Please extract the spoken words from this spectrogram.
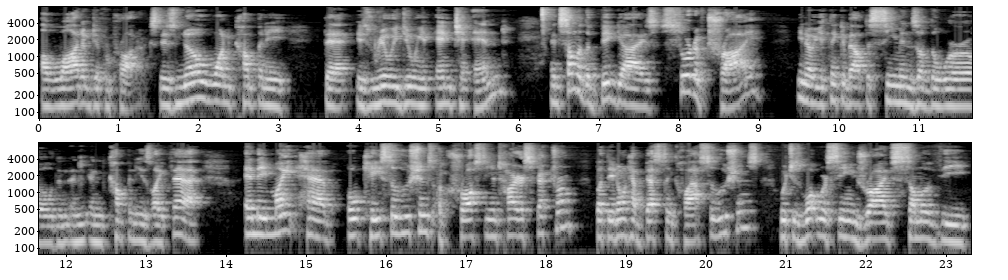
a lot of different products. There's no one company that is really doing it end to end. And some of the big guys sort of try. You know, you think about the Siemens of the world and, and, and companies like that, and they might have okay solutions across the entire spectrum, but they don't have best in class solutions, which is what we're seeing drive some of the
